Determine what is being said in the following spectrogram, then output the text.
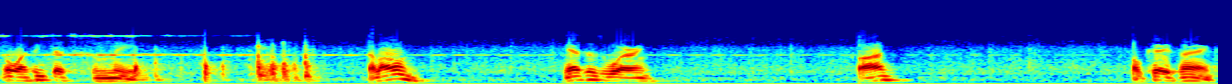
Oh, I think that's for me. Hello? Yes, it's Waring. What? Okay, thanks.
